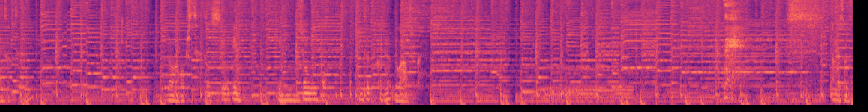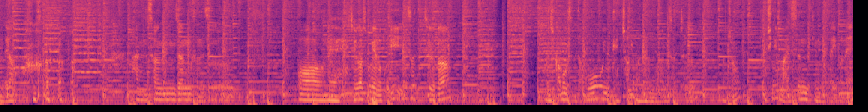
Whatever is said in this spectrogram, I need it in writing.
인서트. 들어가 봅시다. 도수빈, 김종복 인서트 카드는 누가 나왔을까요? 선수인데요. 한성정 선수. 어, 네. 제가 소개해놓고 이 인서트가 뭔지 까먹었습니다. 오, 이거 괜찮게 만들었네요, 인서트. 맞죠? 좀 신경 많이 쓴 느낌입니다, 이번에.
